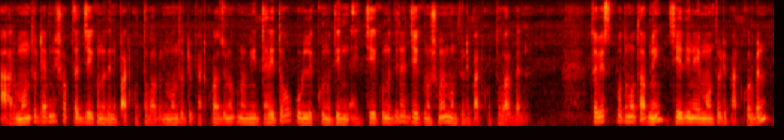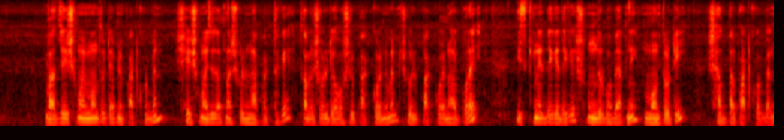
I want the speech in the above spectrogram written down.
আর মন্ত্রটি আপনি সপ্তাহে যে কোনো দিনে পাঠ করতে পারবেন। মন্ত্রটি পাঠ করার জন্য কোনো নির্ধারিত উল্লেখ কোনো দিন নাই। যে কোনো দিনে, যে কোনো সময় মন্ত্রটি পাঠ করতে পারবেন। তবে প্রথমত আপনি যে দিনে এই মন্ত্রটি পাঠ করবেন বা যে সময় মন্ত্রটি আপনি পাঠ করবেন, সেই সময় যদি আপনার শরীর না পাক থাকে, তাহলে শরীরটি অবশ্যই পাক করে নেবেন। শরীর পাক করে নেওয়ার পরে স্ক্রিনে দেখে দেখে সুন্দরভাবে আপনি মন্ত্রটি সাতবার পাঠ করবেন।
